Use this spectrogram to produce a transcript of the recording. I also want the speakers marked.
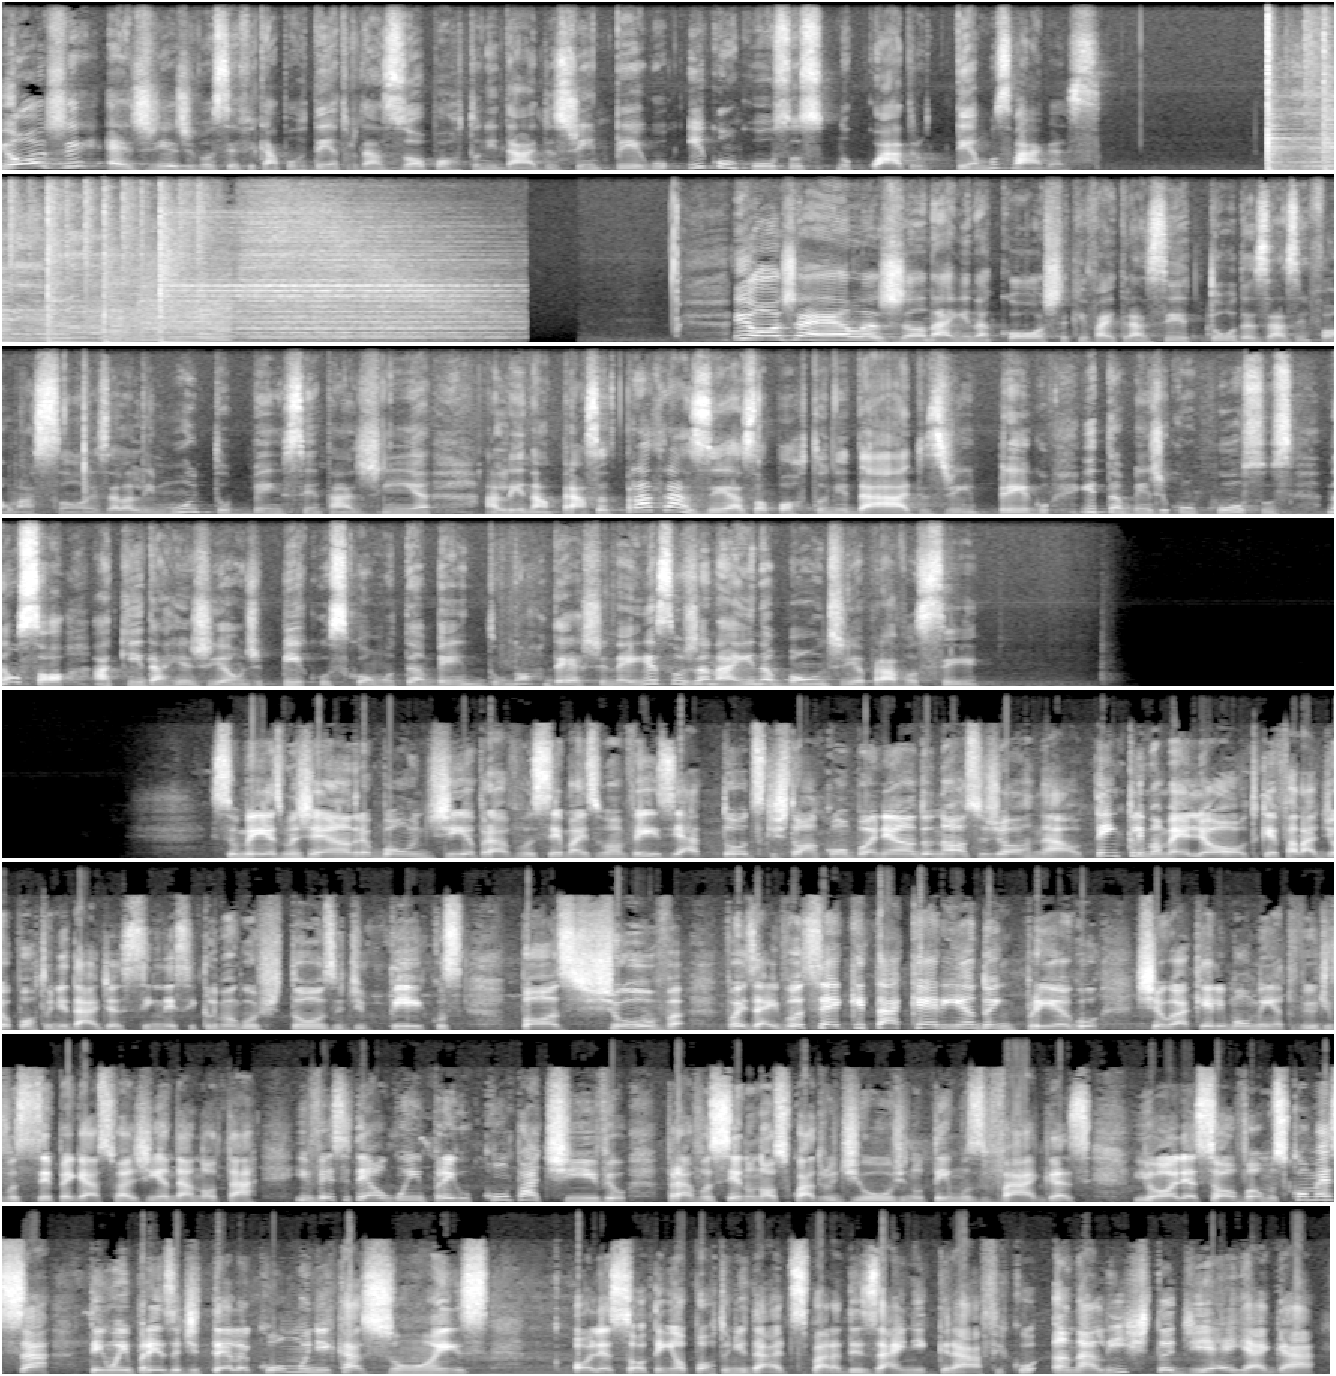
Speaker 1: E hoje é dia de você ficar por dentro das oportunidades de emprego e concursos no quadro Temos Vagas. Hoje é ela, Janaína Costa, que vai trazer todas as informações. Ela ali muito bem sentadinha, ali na praça, para trazer as oportunidades de emprego e também de concursos, não só aqui da região de Picos, como também do Nordeste, né? Isso, Janaína, bom dia para você.
Speaker 2: Isso mesmo, Geandra. Bom dia para você mais uma vez e a todos que estão acompanhando o nosso jornal. Tem clima melhor do que falar de oportunidade assim, nesse clima gostoso de picos pós-chuva? Pois é, e você que está querendo emprego, chegou aquele momento, viu, de você pegar a sua agenda, anotar e ver se tem algum emprego compatível para você no nosso quadro de hoje, no Temos Vagas. E olha só, vamos começar. Tem uma empresa de telecomunicações Olha só, tem oportunidades para design gráfico, analista de RH,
